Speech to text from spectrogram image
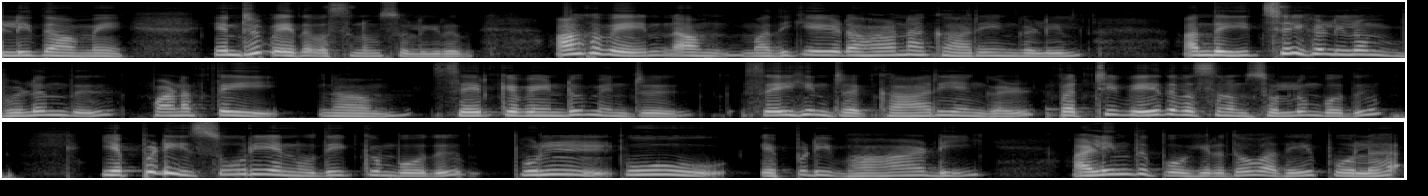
எளிதாமே என்று வேதவசனம் சொல்கிறது. ஆகவே நாம் மதிகேடான காரியங்களில் அந்த இச்சைகளிலும் விழுந்து பணத்தை நாம் சேர்க்க வேண்டும் என்று செய்கின்ற காரியங்கள் பற்றி வேதவசனம் சொல்லும்போது எப்படி சூரியன் உதிக்கும்போது புல் பூ எப்படி வாடி அழிந்து போகிறதோ அதே போல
